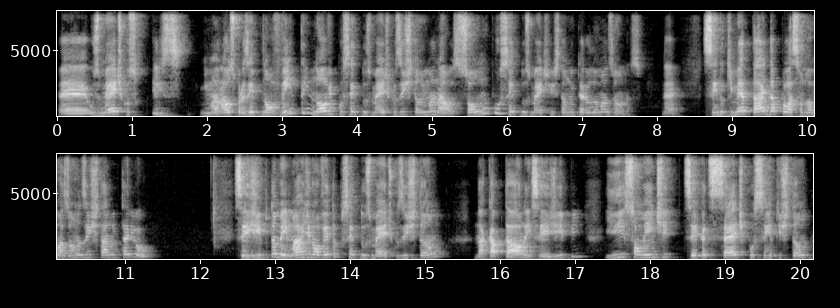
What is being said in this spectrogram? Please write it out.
é, os médicos, eles, em Manaus, por exemplo, 99% dos médicos estão em Manaus. Só 1% dos médicos estão no interior do Amazonas. Né? Sendo que metade da população do Amazonas está no interior. Sergipe também, mais de 90% dos médicos estão na capital, né, em Sergipe, e somente cerca de 7% estão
